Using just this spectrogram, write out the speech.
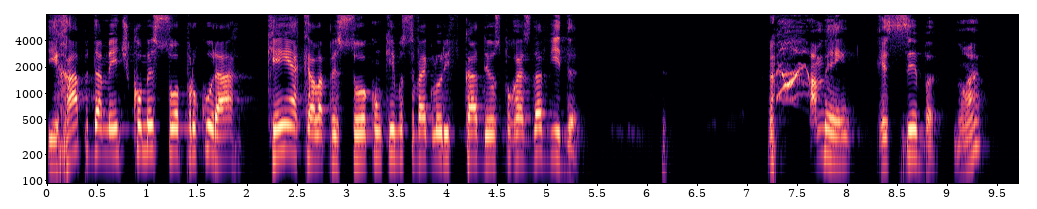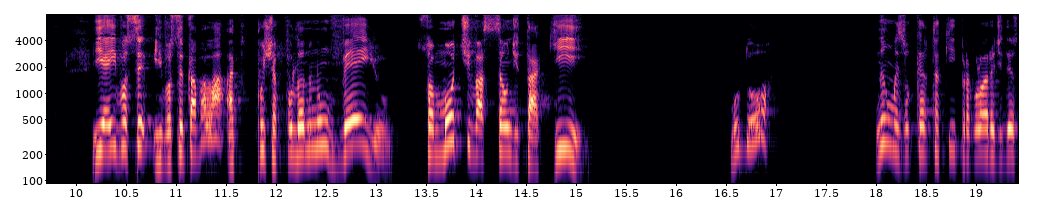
e rapidamente começou a procurar quem é aquela pessoa com quem você vai glorificar a Deus pro resto da vida. Amém. Receba, não é? E aí você, e você estava lá, ah, puxa, fulano não veio. Sua motivação de estar tá aqui mudou. Não, mas eu quero estar aqui para a glória de Deus.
